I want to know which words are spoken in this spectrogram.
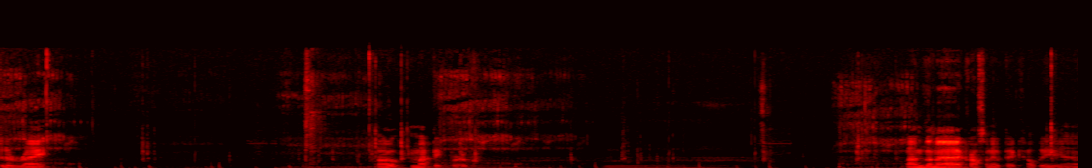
To the right. Oh, my pick broke. I'm gonna cross a new pick. I'll be uh,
